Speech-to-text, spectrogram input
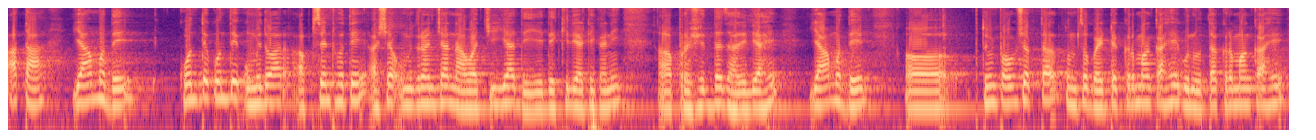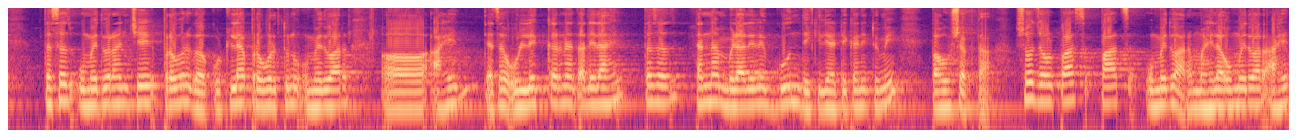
आता यामध्ये कोणते कोणते उमेदवार अब्सेंट होते अशा उमेदवारांच्या नावाची यादी देखील या ठिकाणी प्रसिद्ध झालेली आहे. यामध्ये तुम्ही पाहू शकता तुमचं बैठक क्रमांक आहे गुणवत्ता क्रमांक आहे तसंच उमेदवारांचे प्रवर्ग कुठल्या प्रवर्तून उमेदवार आहेत त्याचा उल्लेख करण्यात आलेला आहे. तसंच त्यांना मिळालेले गुण देखील या ठिकाणी तुम्ही पाहू शकता. सो जवळपास पाच उमेदवार महिला उमेदवार आहेत.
